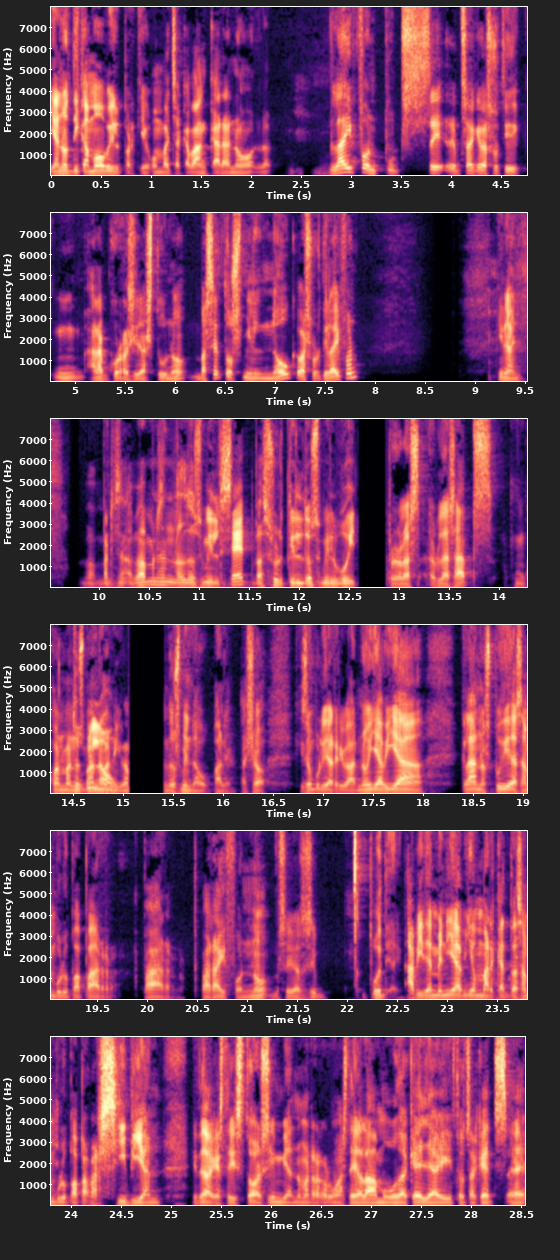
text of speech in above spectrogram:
Ja no et dic a mòbil, perquè quan vaig acabar encara no... L'iPhone potser... Em sembla que va sortir... mm, Ara em corregiràs tu, no? Va ser 2009 que va sortir l'iPhone? Quin any? Va presentar va presentar el 2007, va sortir el 2008. Però les, les apps, quan van, 2009. van venir? En 2009, vale. Això, aquí és on volia arribar. No hi havia... Clar, no es podia desenvolupar per, per, per iPhone, no? O sigui, o sigui, evidentment hi havia un mercat de desenvolupar per, per Symbian i tota aquesta història. Symbian, no me'n recordo com es deia la moguda aquella i tots aquests eh,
